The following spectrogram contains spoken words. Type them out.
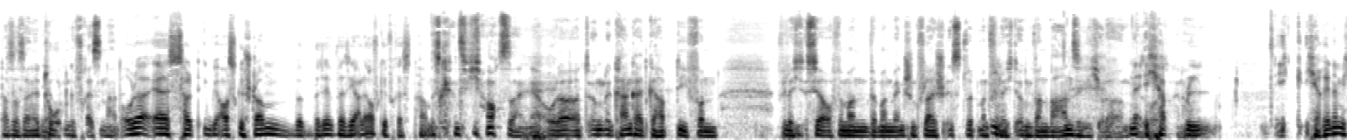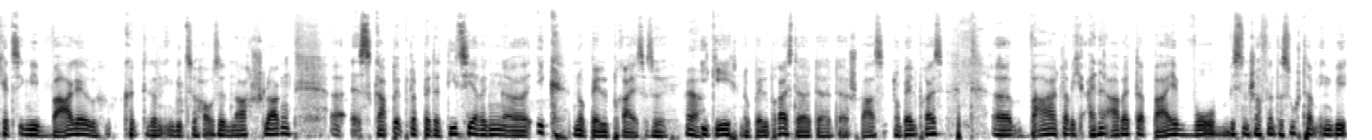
dass er seine Toten gefressen hat. Oder er ist halt irgendwie ausgestorben, weil sie alle aufgefressen haben. Das kann sich auch sein, ja. Oder er hat irgendeine Krankheit gehabt, die von, vielleicht ist ja auch, wenn man, wenn man Menschenfleisch isst, wird man hm. vielleicht irgendwann wahnsinnig oder irgendwas. Ich habe genau ich, ich erinnere mich jetzt irgendwie vage, könnte dann irgendwie zu Hause nachschlagen. Äh, es gab, ich glaube, bei der diesjährigen äh, IG-Nobelpreis, also ja. IG-Nobelpreis, der, der, der Spaß-Nobelpreis, äh, war, glaube ich, eine Arbeit dabei, wo Wissenschaftler untersucht haben, irgendwie,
